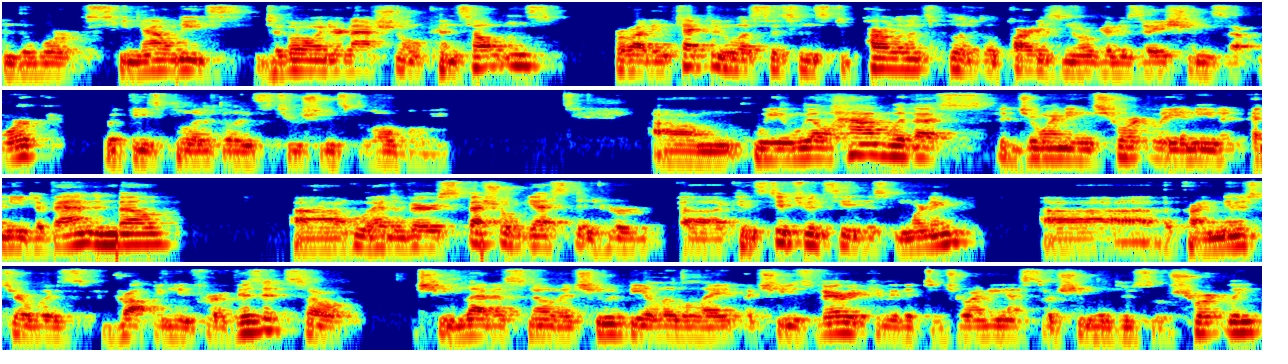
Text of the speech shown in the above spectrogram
and the works. He now leads Deveaux International Consultants, providing technical assistance to parliaments, political parties, and organizations that work with these political institutions globally. Um, we will have with us joining shortly Anita, Anita Vandenbeld. uh, who had a very special guest in her uh, constituency this morning. Uh, the Prime Minister was dropping in for a visit, so she let us know that she would be a little late, but she's very committed to joining us, so she will do so shortly.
